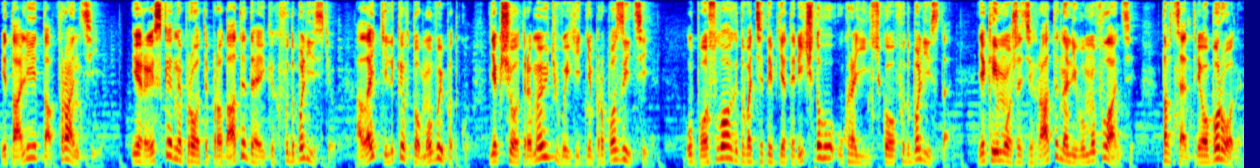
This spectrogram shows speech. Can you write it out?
Італії та Франції. І риски не проти продати деяких футболістів, але тільки в тому випадку, якщо отримають вигідні пропозиції. У послугах 25-річного українського футболіста, який може зіграти на лівому фланзі та в центрі оборони,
